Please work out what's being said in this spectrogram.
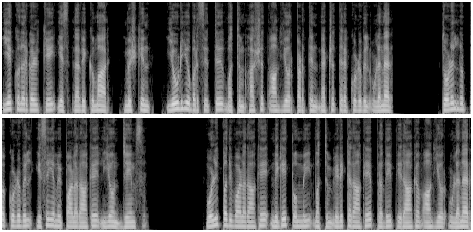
இயக்குநர்கள் K. S. Ravikumar Mysskin YouTuber Siddhu மற்றும் ஹர்ஷத் ஆகியோர் படத்தின் நட்சத்திரக் குழுவில் உள்ளனர். தொழில்நுட்பக் குழுவில் இசையமைப்பாளராக லியோன் ஜேம்ஸ் ஒளிப்பதிவாளராக நிகேத் பொம்மி மற்றும் எடிட்டராக பிரதீப் திராகவ் ஆகியோர் உள்ளனர்.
